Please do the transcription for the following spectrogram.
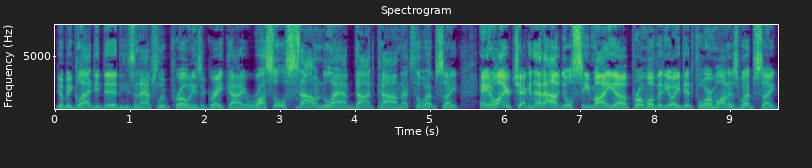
You'll be glad you did. He's an absolute pro and he's a great guy. RussellSoundLab.com. That's the website. Hey, and while you're checking that out, you'll see my uh, promo video I did for him on his website.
